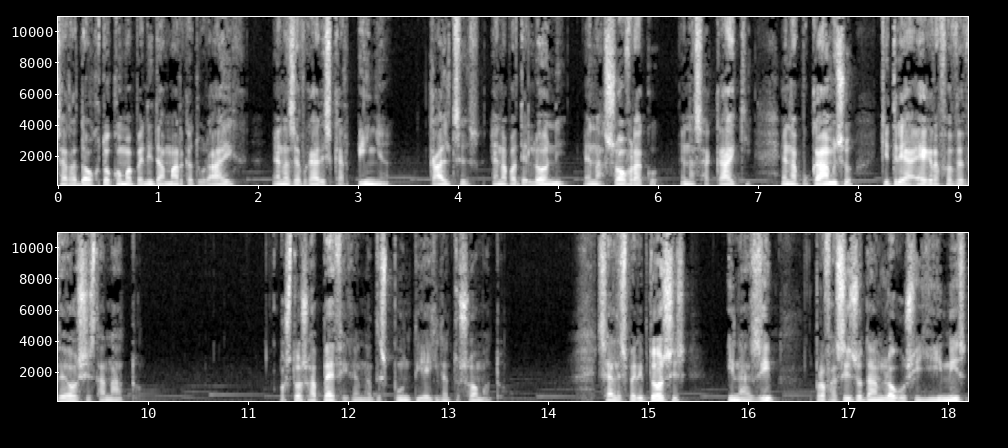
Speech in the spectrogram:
48,50 μάρκα του Ράιχ, ένα ζευγάρι σκαρπίνια, κάλτσες, ένα παντελόνι, ένα σόβρακο, ένα σακάκι, ένα πουκάμισο και τρία έγγραφα βεβαιώσεις θανάτου. Ωστόσο απέφυγαν να της πούν τι έγινε το σώμα του. Σε άλλες περιπτώσεις, οι Ναζί προφασίζονταν λόγους υγιεινής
